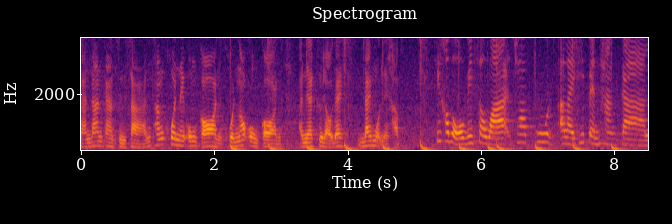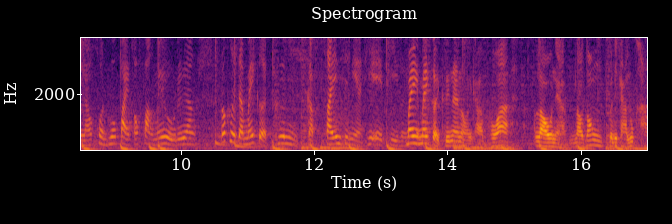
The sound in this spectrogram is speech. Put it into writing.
การด้านการสื่อสาร ทั้งคนในองค์กร คนนอกองค์กร อันเนี้ยคือเราได้ได้หมดเลยครับ ที่เขาบอกว่าวิศวะชอบพูดอะไรที่เป็นทางการ แล้วคนทั่วไปเขาฟังไม่รู้เรื่อง ก็คือจะไม่เกิดขึ้นกับ Site Engineer ที่ AP เลยไม่ใช่ห ไม่เกิดขึ้นแน่นอนครับ เพราะว่าเราเนี่ยเราต้องบริการลูกค้า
